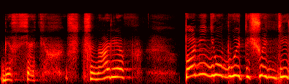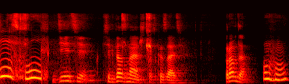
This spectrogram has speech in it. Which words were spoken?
без всяких сценариев, то видео будет еще интересней. Дети всегда знают, что сказать. Правда? Угу.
